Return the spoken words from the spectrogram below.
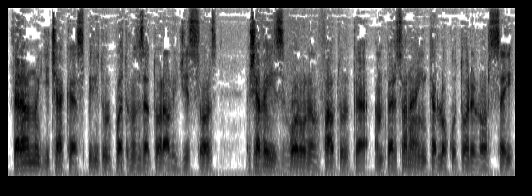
Feral nu ghicea că spiritul pătrunzător al lui Gisors își avea izvorul în faptul că, în persoana interlocutorilor săi,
